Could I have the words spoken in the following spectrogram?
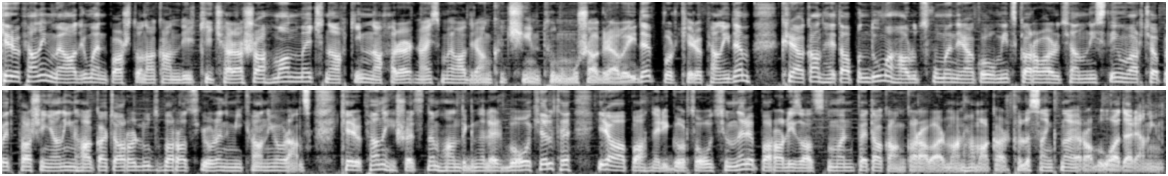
Քերոփյանին մեղադրում են պաշտոնական դիրքի չարաշահման մեջ, նախկին նախարարն այս մեղադրանքը չի ընդունում։ Ուշագրավ է դեպ, որ Քերոփյանի դեմ քրեական հետապնդումը հարուցվում է նրա կողմից կառավարության նիստին վարչապետ Փաշինյանին հակաճառելուց բառացիորեն մի քանի օր անց։ Քերոփյանը հիշեցնեմ հանդգնել էր բողոքել, թե իրավապահների գործողությունները պարալիզացնում են պետական կառավարման համակարգը։ Լսենք Նաիրա Բուլադարյանին։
